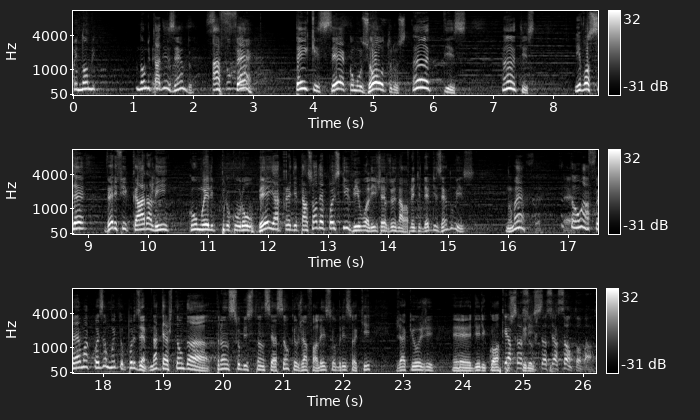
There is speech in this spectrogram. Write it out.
O nome o nome está dizendo. A Sinto fé muito. Tem que ser como os outros antes. Antes. E você verificar ali como ele procurou ver e acreditar só depois que viu ali Jesus na frente dele dizendo isso. Não é? Então a fé é uma coisa muito. Por exemplo, na questão da transubstanciação, que eu já falei sobre isso aqui, já que hoje é dia de O que é a Corpus transubstanciação, Tom Barros?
